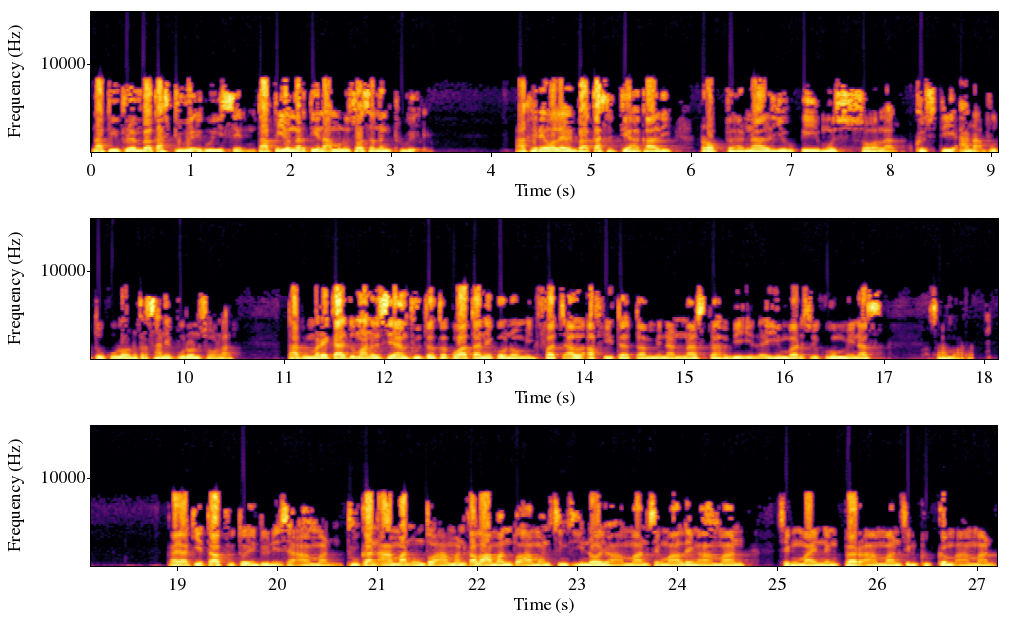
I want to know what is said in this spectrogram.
Nabi Ibrahim bakas duit itu isin. Tapi yang ngerti nak manusia seneng duit. Akhirnya oleh bakas itu diakali. Robbana liyukimus sholat. Gusti anak putu kulon kersane purun sholat. Tapi mereka itu manusia yang butuh kekuatan ekonomi. Faj'al afidata minan nas tahwi ilaihim warzuqhum minas samar. Kayak kita butuh Indonesia aman. Bukan aman untuk aman. Kalau aman untuk aman, sing zino ya aman, sing maling aman, sing main yang bar aman, sing dugem aman.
